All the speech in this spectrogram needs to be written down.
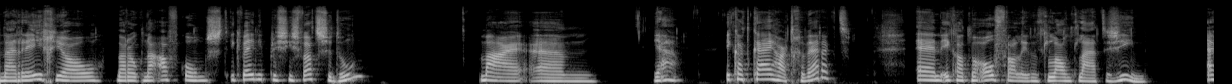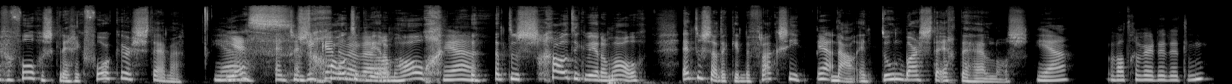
naar regio, maar ook naar afkomst. Ik weet niet precies wat ze doen. Maar um, ja, ik had keihard gewerkt. En ik had me overal in het land laten zien. En vervolgens kreeg ik voorkeursstemmen. Ja. Yes. En toen En schoot we ik weer omhoog. Ja. En toen schoot ik weer omhoog. En toen zat ik in de fractie. Ja. Nou, en toen barstte echt de hel los. ja. Wat gebeurde er toen?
